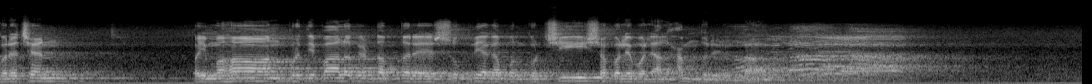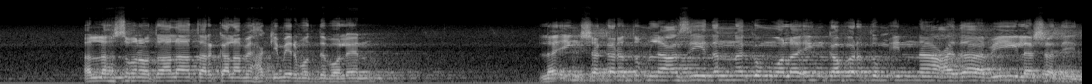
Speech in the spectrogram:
করেছেন, ওই মহান প্রতিপালকের দপ্তরে শুক্রিয়া জ্ঞাপন করছি। সকলে বলে আলহামদুলিল্লাহ। আল্লাহ তাআলা তার কালামে হাকিমের মধ্যে বলেন শাকারতুম লাযীদান্নাকুম ওয়া লাইং কাফারতুম ইন্না আযাবি লাশাদীদ।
